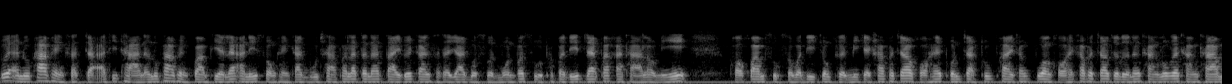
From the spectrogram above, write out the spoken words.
ด้วยอนุภาพแห่งสัจจะอธิษฐานอนุภาพแห่งความเพียรและอนิสงส์แห่งการบูชาพระรัตนตรัยด้วยการสัตยายบทสวดมนต์พระสูตรพระประดิษฐ์และพระคาถาเหล่านี้ ขอความสุขสวัสดีจงเกิดมีแก่ข้าพเจ้าขอให้พ้นจากทุกภัยทั้งปวงขอให้ข้าพเจ้าเจริญทั้งทางโลกและทางธรรม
